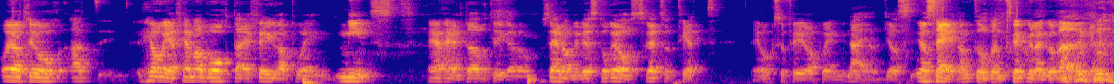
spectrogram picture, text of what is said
Och jag tror att HIF hemma borta är fyra poäng. Minst. Är jag helt övertygad om. Sen har vi Västerås rätt så tätt. Det är också fyra poäng. Nej, jag, jag ser inte hur den ska kunna gå vägen.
